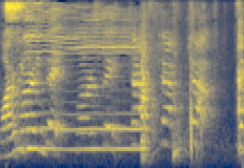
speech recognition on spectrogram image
Why Florida steak. Florida steak. Chop, chop, chop.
